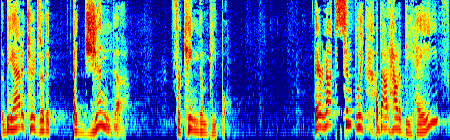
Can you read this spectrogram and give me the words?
the Beatitudes are the agenda for kingdom people. They're not simply about how to behave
